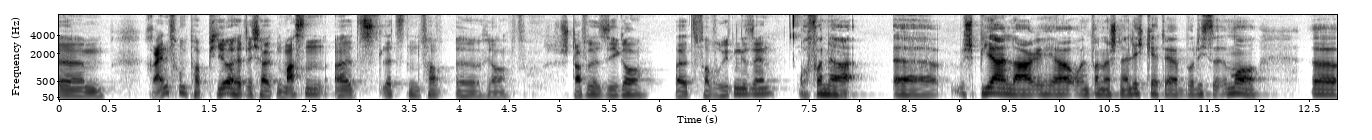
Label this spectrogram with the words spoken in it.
Ähm, rein vom Papier hätte ich halt Massen als letzten Fa äh, ja, Staffelsieger als Favoriten gesehen. Auch von der äh, Spielanlage her und von der Schnelligkeit her würde ich sie immer, äh,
